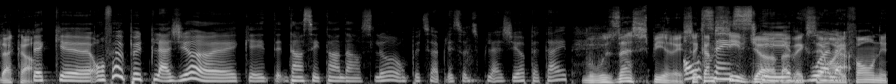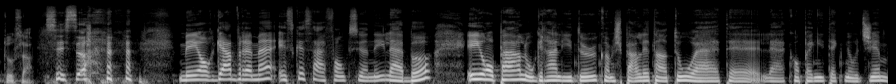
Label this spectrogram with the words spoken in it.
d'accord. Fait que, euh, on fait un peu de plagiat euh, dans ces tendances-là. On peut appeler ça du plagiat peut-être. Vous vous inspirez. C'est comme Steve Jobs avec son iPhone et tout ça. C'est ça. Mais on regarde vraiment est-ce que ça a fonctionné là-bas? Et on parle aux grands leaders, comme je parlais tantôt à la compagnie Technogym.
